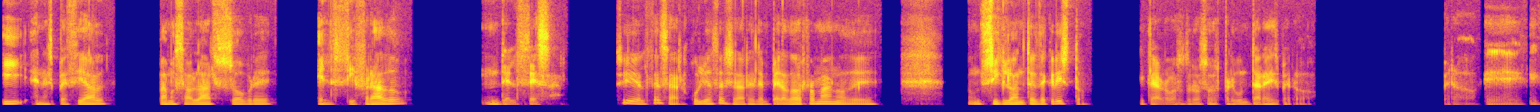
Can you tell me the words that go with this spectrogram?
Y en especial vamos a hablar sobre el cifrado del César. Sí, el César, Julio César, el emperador romano de un siglo antes de Cristo. Y claro, vosotros os preguntaréis, pero, pero ¿qué, qué,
